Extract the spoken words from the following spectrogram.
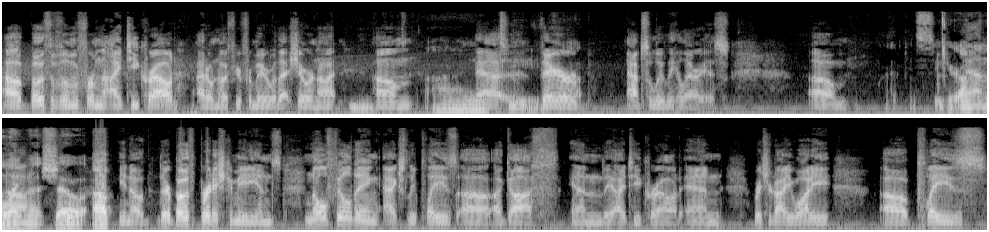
Uh, both of them from the IT crowd. I don't know if you're familiar with that show or not. Um, uh, they're crowd. absolutely hilarious. Um, Let's see here. I'm and, pulling uh, that show up. You know, they're both British comedians. Noel Fielding actually plays uh, a goth in the IT crowd, and Richard Ayoade uh, plays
